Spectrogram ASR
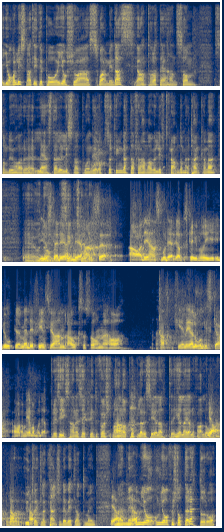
jag har lyssnat lite på Joshua Swamidas. Jag antar att det är han som som du har läst eller lyssnat på en del också kring detta, för han har väl lyft fram de här tankarna eh, under Just det, de det, det är hans, Ja, det är hans modell jag beskriver i, i boken. Men det finns ju andra också som har haft genealogiska Adam Eva-modeller. Precis, han är säkert inte först, men ja. han har populariserat hela i alla fall och, ja, ja, och utvecklat kanske, det vet jag inte. Men, men eh, Om, jag, om jag har förstått det rätt då, då,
